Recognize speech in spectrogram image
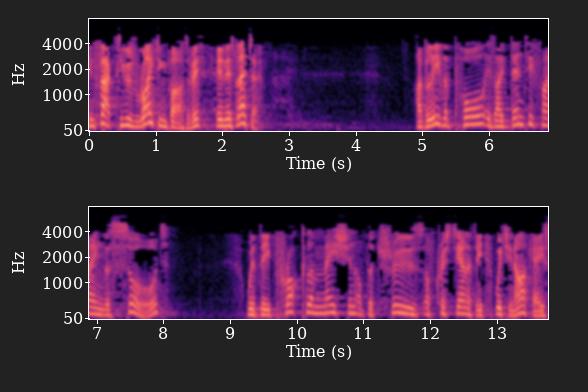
In fact, he was writing part of it in this letter. I believe that Paul is identifying the sword with the proclamation of the truths of Christianity, which in our case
